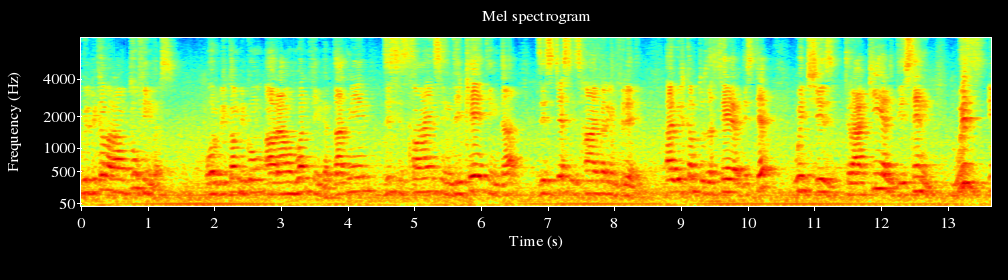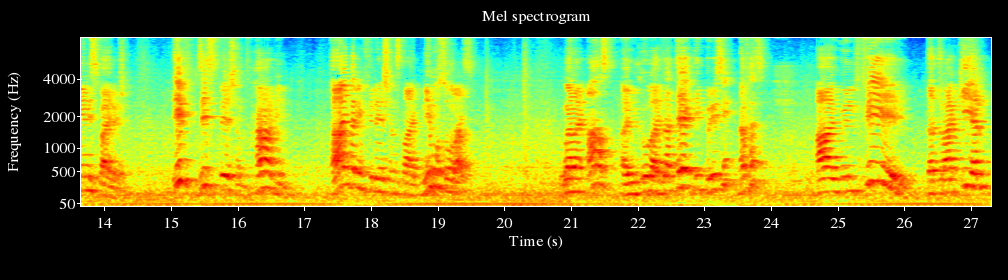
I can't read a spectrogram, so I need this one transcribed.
will become around two fingers or become become around one finger. That means this is signs indicating that this chest is hyperinflated. I will come to the third step, which is tracheal descent with inspiration. If this patient having hyperinflations like pneumothorax, when I ask, I will do like that, take deep breathing, nafas, I will feel the tracheal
